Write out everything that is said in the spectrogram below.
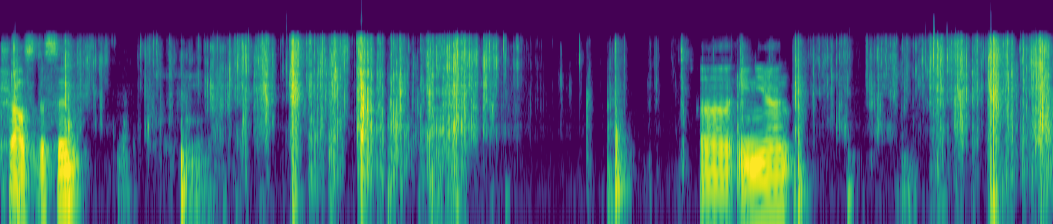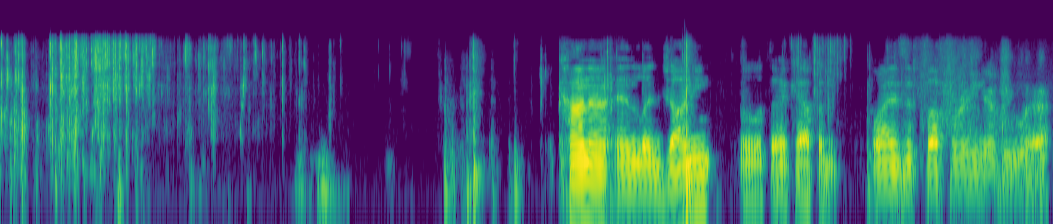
Traustason. Uh, Inyan. Kana and Lenjani. Oh, what the heck happened? Why is it buffering everywhere?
